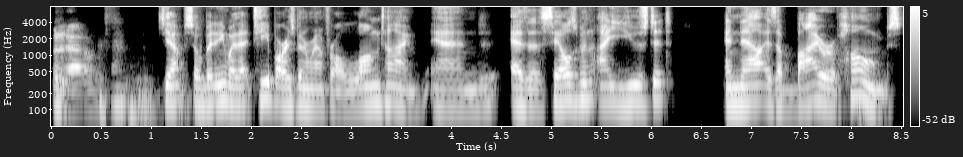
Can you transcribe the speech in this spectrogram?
Put it out over time. Yeah. So, but anyway, that T bar has been around for a long time. And as a salesman, I used it. And now as a buyer of homes,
